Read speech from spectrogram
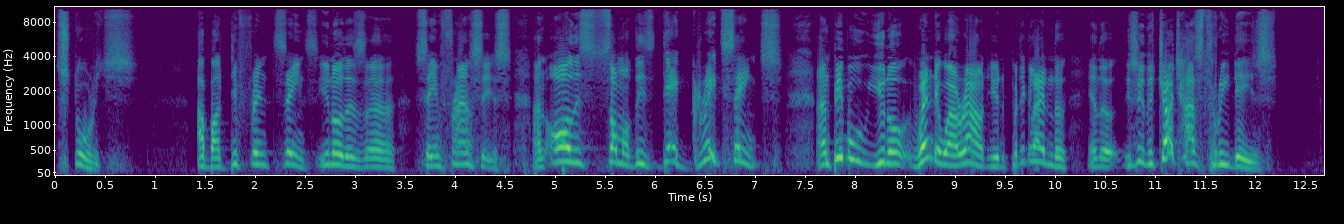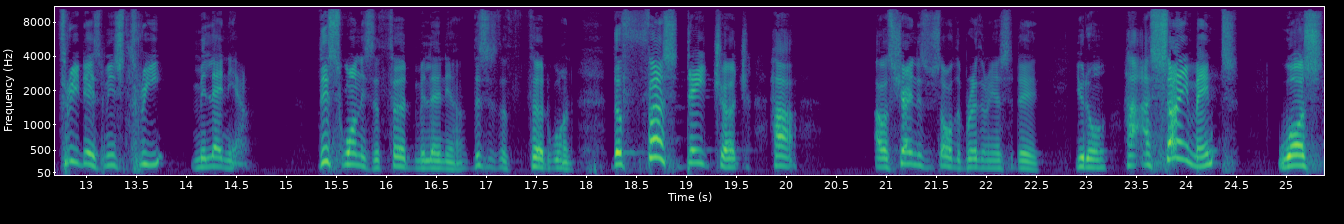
stories about different saints. You know, there's uh, Saint Francis and all this. Some of these, they're great saints. And people, you know, when they were around, you know, particularly in the in the, you see, the church has three days. Three days means three millennia. This one is the third millennia. This is the third one. The first day church, her, I was sharing this with some of the brethren yesterday. You know, her assignment was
